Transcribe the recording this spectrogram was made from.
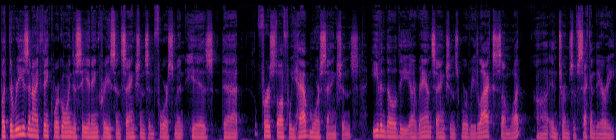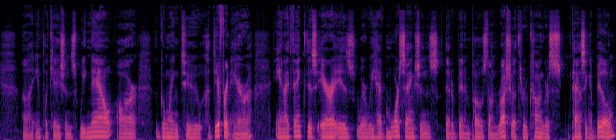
But the reason I think we're going to see an increase in sanctions enforcement is that, first off, we have more sanctions. Even though the Iran sanctions were relaxed somewhat uh, in terms of secondary uh, implications, we now are going to a different era. And I think this era is where we have more sanctions that have been imposed on Russia through Congress passing a bill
